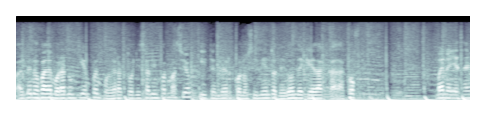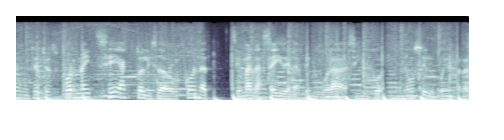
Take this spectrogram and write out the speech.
al menos va a demorar un tiempo en poder actualizar la información y tener conocimiento de dónde queda cada cofre. Bueno, ya saben muchachos, Fortnite se ha actualizado con la semana 6 de la temporada 5 y no se lo pueden perder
